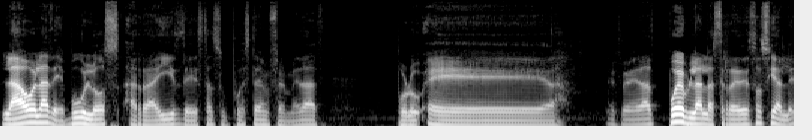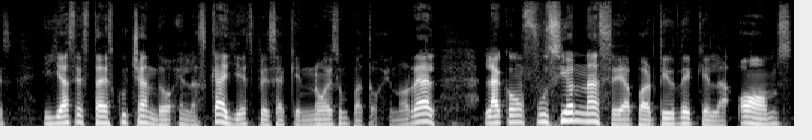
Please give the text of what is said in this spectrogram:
La ola de bulos a raíz de esta supuesta enfermedad eh, enfermedad puebla las redes sociales y ya se está escuchando en las calles pese a que no es un patógeno real. La confusión nace a partir de que la OMS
